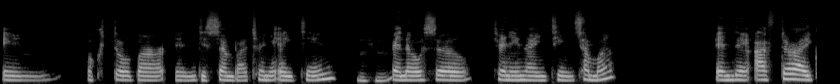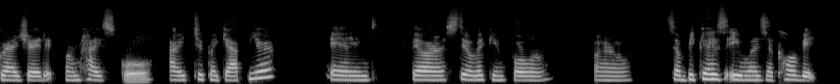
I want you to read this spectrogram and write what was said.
in October and December 2018, hmm and also 2019 summer. And then after I graduated from high school, I took a gap year and they are still looking for, uh, so because it was a COVID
